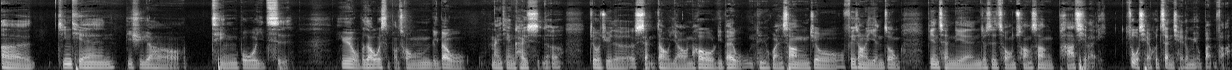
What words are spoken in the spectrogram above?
呃，今天必须要停播一次，因为我不知道为什么从礼拜五那一天开始呢，就觉得闪到腰，然后礼拜五晚上就非常的严重，变成连就是从床上爬起来、坐起来或站起来都没有办法。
